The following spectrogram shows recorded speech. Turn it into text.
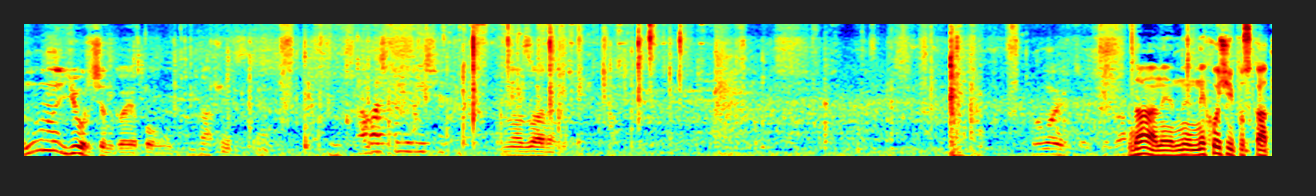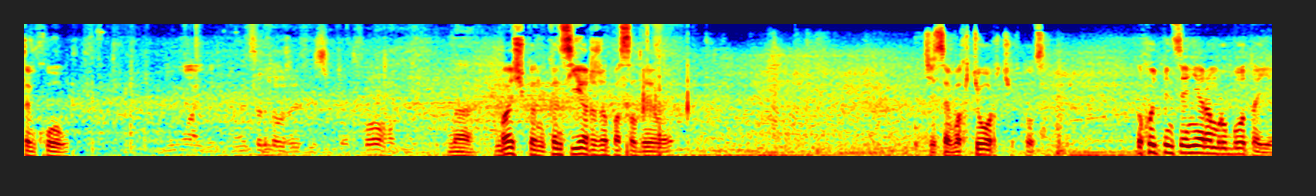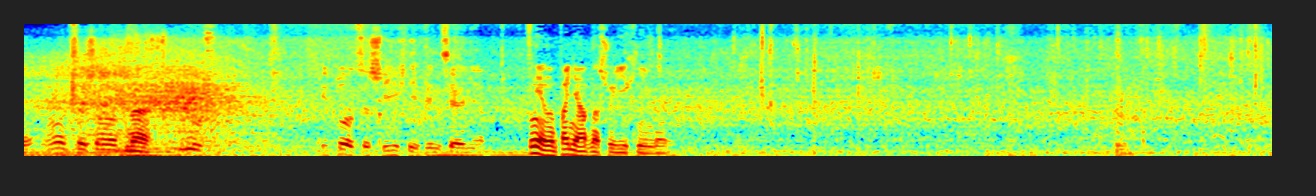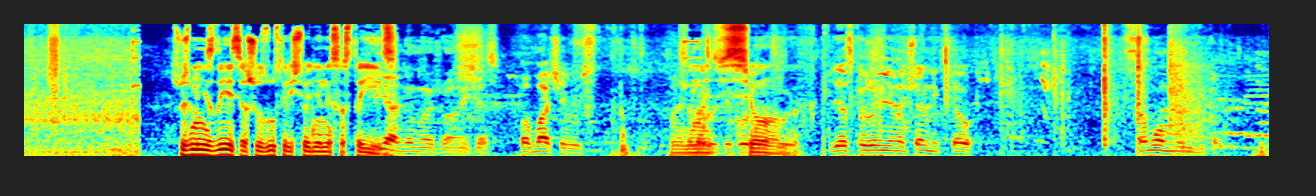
Ну, Юрченко, я помню. А ваш прізвище? Назаренко. Бувають такі, Да, не, не, не хочуть пускати в хол. да? Це теж фізика. Фогом. Да. Бачиш, кон- посадили. Чи це вахтер, чи хто це. Ну хоч пенсіонерам робота є. Ну, це що Да. плюс. І то це ж їхній пенсіонер. Ні, ну понятно, що їхній. Да. Щось мені здається, що зустріч сьогодні не состоїться. Я думаю, що вони зараз побачили. Вони думають, Скажуть, все. якого такого. Я скажу, мені начальник сказав, самому не їхав.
